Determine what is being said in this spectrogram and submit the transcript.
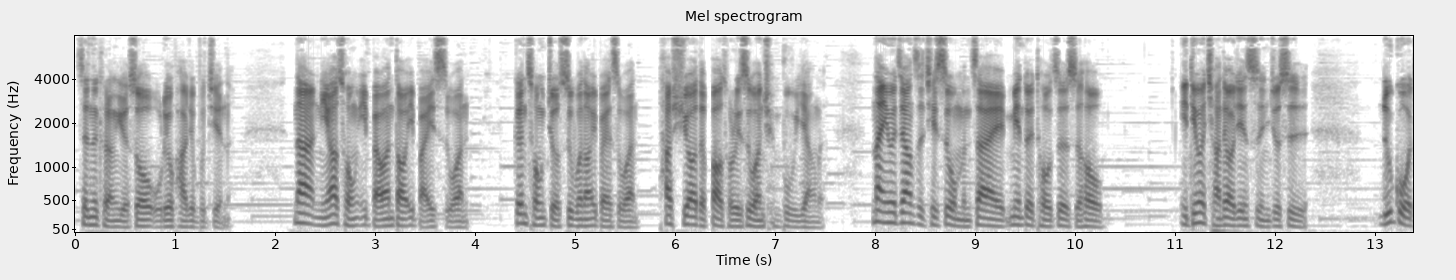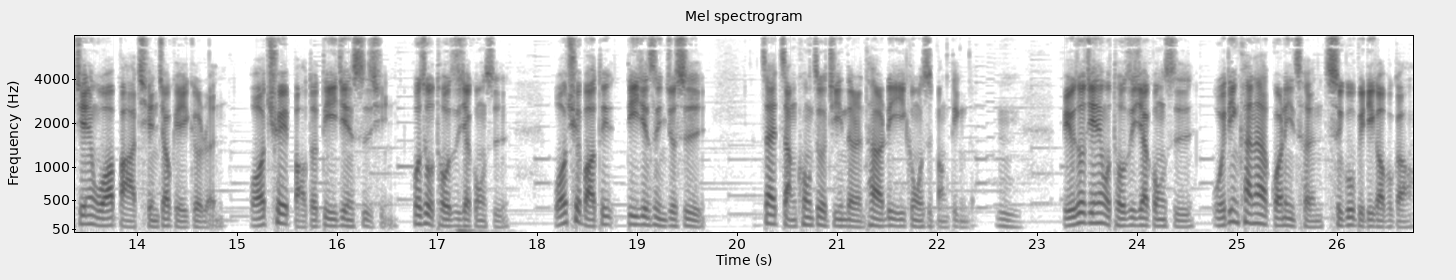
甚至可能有时候五六趴就不见了。那你要从一百万到一百一十万，跟从九十万到一百一十万，它需要的报酬率是完全不一样的。那因为这样子，其实我们在面对投资的时候，一定会强调一件事情，就是如果今天我要把钱交给一个人，我要确保的第一件事情，或是我投资一家公司，我要确保第第一件事情就是在掌控这个基金的人，他的利益跟我是绑定的。嗯，比如说今天我投资一家公司，我一定看他的管理层持股比例高不高。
